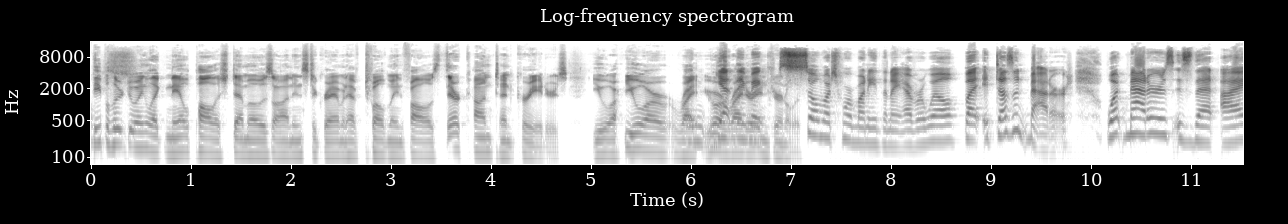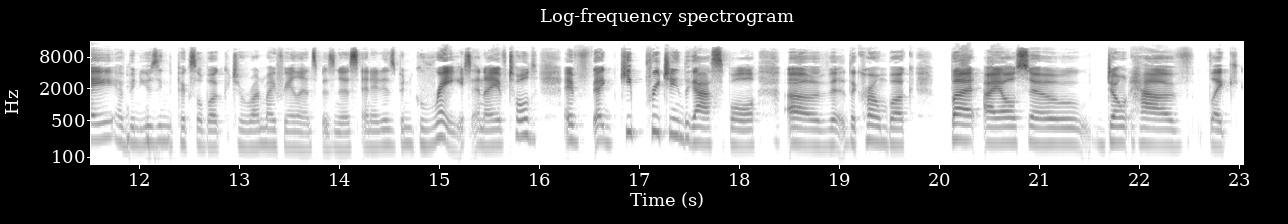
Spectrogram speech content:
People who are doing like nail polish demos on Instagram and have 12 million followers, they're content creators. You are you are right. You're a writer and journalist. so much more money than I ever will, but it doesn't matter. What matters is that I have been using the pixel book to run my freelance business, and it has been great. And I have told, I've, I keep preaching the gospel of the Chromebook, but I also don't have like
